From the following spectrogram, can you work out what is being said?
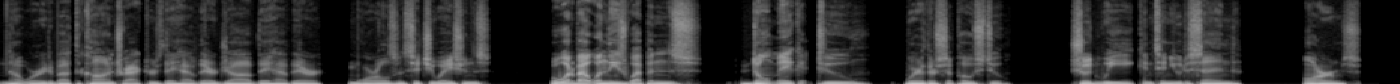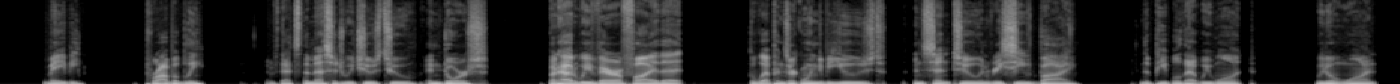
not worried about the contractors, they have their job, they have their morals and situations. But what about when these weapons don't make it to where they're supposed to? Should we continue to send arms? Maybe. Probably. If that's the message we choose to endorse. But how do we verify that the weapons are going to be used and sent to and received by the people that we want? We don't want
